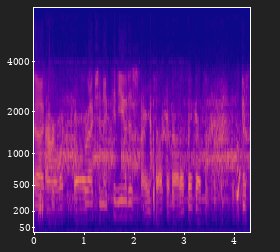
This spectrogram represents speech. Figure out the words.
Uh, Uh, cor- correction. Can you just are you talking about? I think I just, just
